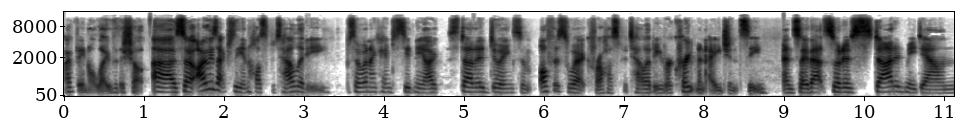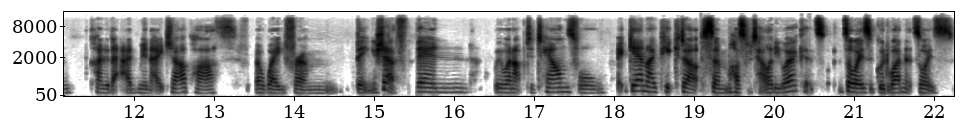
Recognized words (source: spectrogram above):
I've been all over the shop. Uh, so I was actually in hospitality hospitality. So when I came to Sydney, I started doing some office work for a hospitality recruitment agency. And so that sort of started me down kind of the admin HR path away from being a chef. Then we went up to Townsville. Again, I picked up some hospitality work. It's it's always a good one. It's always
